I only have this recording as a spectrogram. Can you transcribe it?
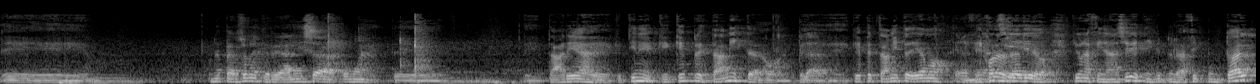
eh, una persona que realiza, ¿cómo es? Este, tareas de- que tiene que, que es prestamista o, Claro. eh, que es prestamista digamos Tiene mejor de sentidos tiene una financiera y en la FIC puntual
